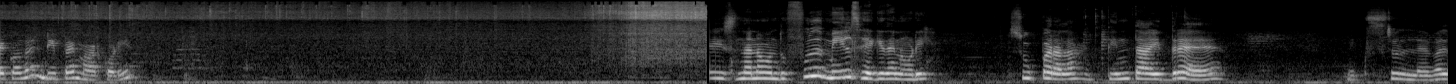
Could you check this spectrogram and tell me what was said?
ಬೇಕು ಅಂದರೆ ಡೀಪ್ ಫ್ರೈ ಮಾಡ್ಕೊಳ್ಳಿ. ಗೈಸ್ ನನ್ನ ಒಂದು ಫುಲ್ ಮೀಲ್ಸ್ ಹೇಗಿದೆ ನೋಡಿ. ಸೂಪರ್ ಅಲ್ಲ? ತಿಂತಾ ಇದ್ದರೆ ನೆಕ್ಸ್ಟ್ ಲೆವೆಲ್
